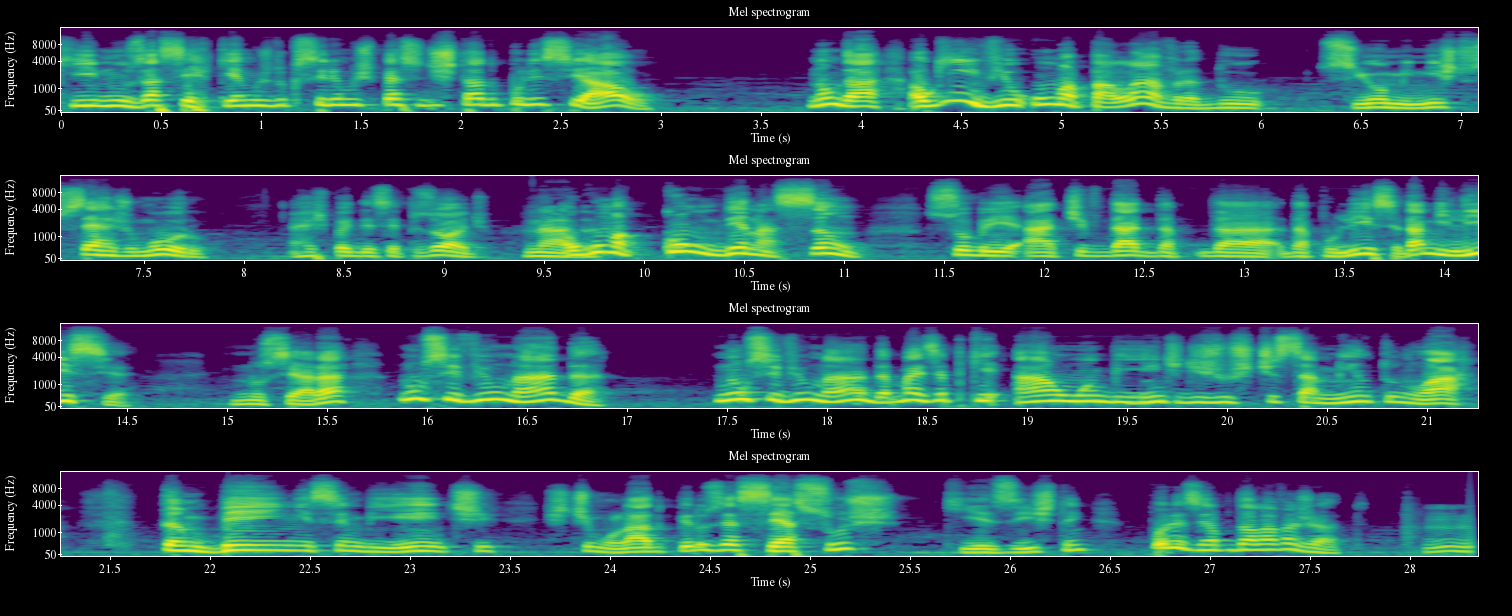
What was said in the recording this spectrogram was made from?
que nos acerquemos do que seria uma espécie de Estado policial. Não dá. Alguém viu uma palavra do senhor ministro Sérgio Moro a respeito desse episódio? Nada. Alguma condenação sobre a atividade da, da, da polícia, da milícia no Ceará? Não se viu nada. Não se viu nada, mas é porque há um ambiente de justiçamento no ar. Também esse ambiente estimulado pelos excessos que existem, por exemplo, da Lava Jato. Uhum.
